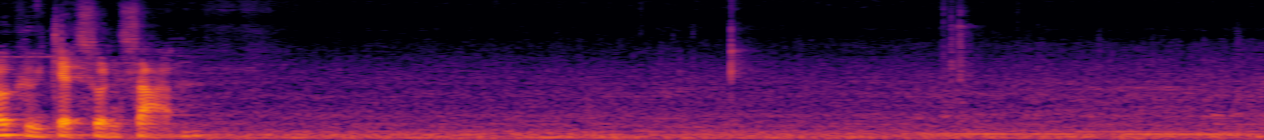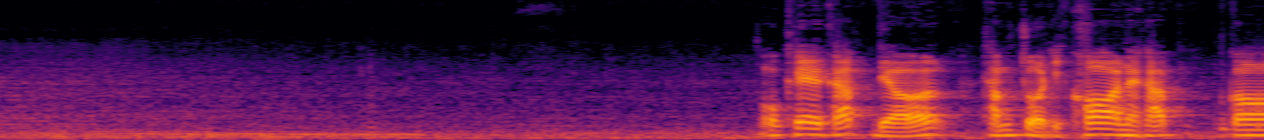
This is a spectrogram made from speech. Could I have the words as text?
ก็คือเจ็ดส่วนสามโอเคครับ เดี๋ยวทำโจทย์อีกข้อนะครับ ก็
